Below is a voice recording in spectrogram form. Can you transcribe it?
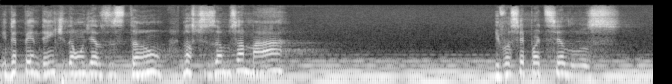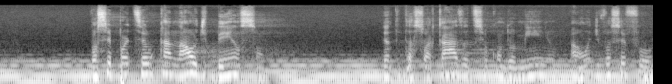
independente de onde elas estão, nós precisamos amar. E você pode ser luz, você pode ser um canal de bênção dentro da sua casa, do seu condomínio, aonde você for.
